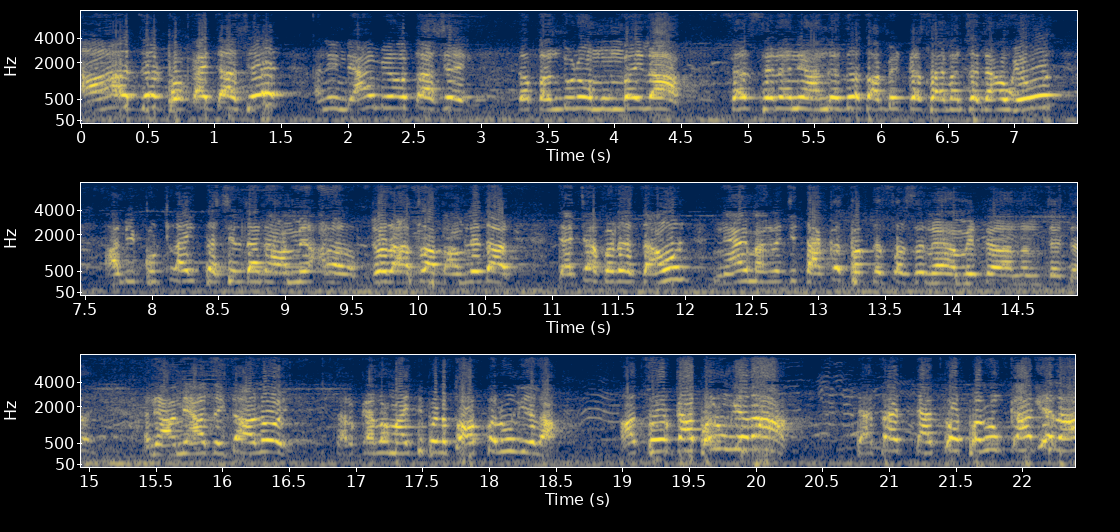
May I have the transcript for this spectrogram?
आज जर ठोकायचं असेल आणि न्याय मिळवता असेल तर बंधुनो मुंबईला सरसेनाने आनंदराज आंबेडकर साहेबांचं नाव घेऊन आम्ही कुठलाही तहसीलदार आम्ही जो असला मामलेदार त्याच्याकडे जाऊन न्याय मागण्याची ताकद फक्त सरसेनाने आंबेडकर आहे. आणि आम्ही आज इथं आलोय. सरकारला माहिती पडलं तो हा पळून गेला. हा चोर का पळून गेला? त्याचा त्याचा पळून का गेला?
